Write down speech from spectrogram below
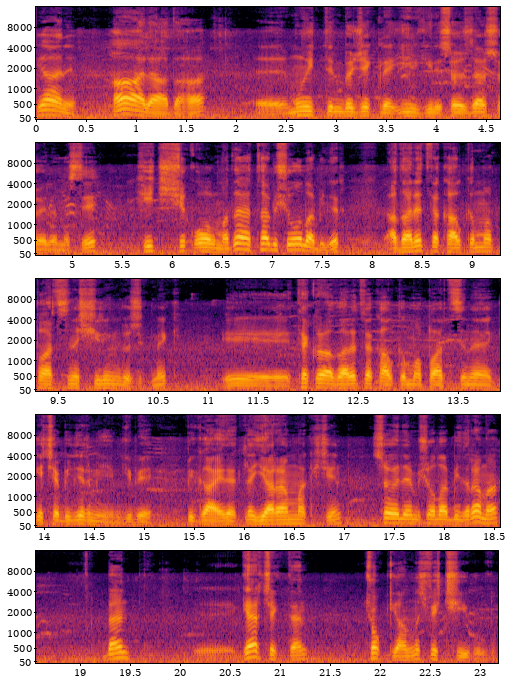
Yani hala daha e, Muhittin Böcek'le ilgili sözler söylemesi hiç şık olmadı. Ha, tabii şu olabilir. Adalet ve Kalkınma Partisi'ne şirin gözükmek, e, tekrar Adalet ve Kalkınma Partisi'ne geçebilir miyim gibi bir gayretle yaranmak için söylemiş olabilir ama ben gerçekten çok yanlış ve çiğ buldum.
